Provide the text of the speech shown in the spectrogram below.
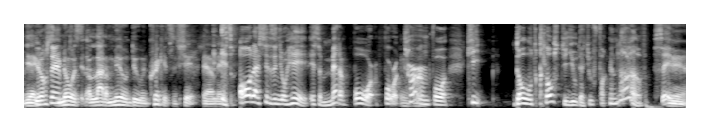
Yeah, you know what I'm saying? You know, it's a lot of mildew and crickets and shit down there. It's all that shit is in your head. It's a metaphor for a Mm-hmm. term for keep those close to you that you fucking love. See? yeah,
